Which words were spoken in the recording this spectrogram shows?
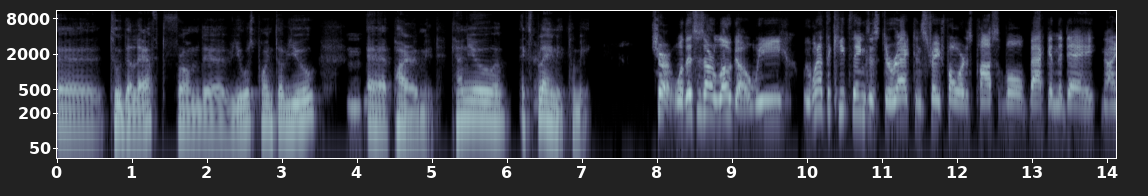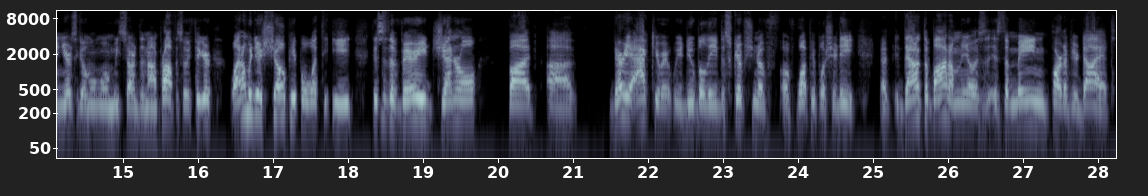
uh, to the left from the viewer's point of view mm -hmm. a pyramid. Can you explain it to me? Sure. Well, this is our logo. We we wanted to keep things as direct and straightforward as possible back in the day, nine years ago when, when we started the nonprofit. So we figured, why don't we just show people what to eat? This is a very general but uh, very accurate, we do believe, description of of what people should eat. Uh, down at the bottom, you know, is is the main part of your diet,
